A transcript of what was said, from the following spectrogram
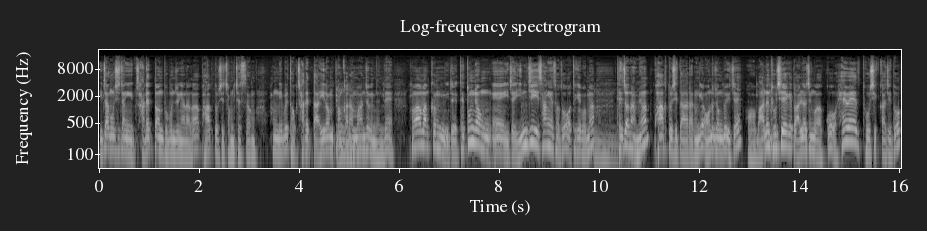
이장우 시장이 잘했던 부분 중에 하나가 과학 도시 정체성 확립을 더욱 잘했다 이런 평가를 음. 한번 한 적이 있는데 그만큼 이제 대통령의 이제 인지상에서도 어떻게 보면 음. 대전하면 과학 도시다라는 게 어느 정도 이제 어, 많은 도시에게도 알려진 것 같고 해외 도시까지도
